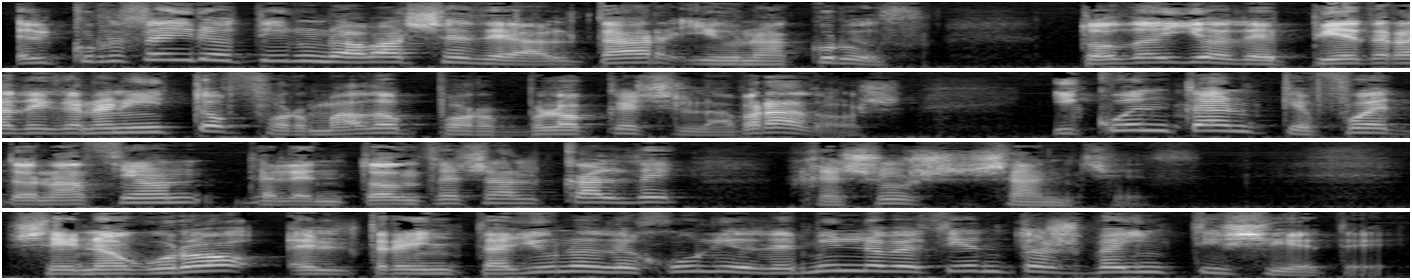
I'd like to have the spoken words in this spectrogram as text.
El cruceiro tiene una base de altar y una cruz, todo ello de piedra de granito formado por bloques labrados, y cuentan que fue donación del entonces alcalde Jesús Sánchez. Se inauguró el 31 de julio de 1927.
